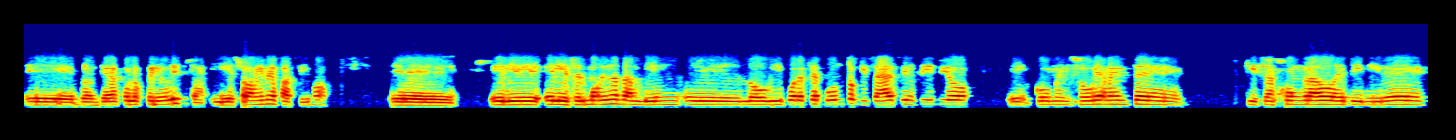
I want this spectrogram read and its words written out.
eh, planteadas por los periodistas y eso a mí me fascinó. Eh, Eliezer Molina también lo vi por ese punto, quizás al principio comenzó obviamente quizás con un grado de timidez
